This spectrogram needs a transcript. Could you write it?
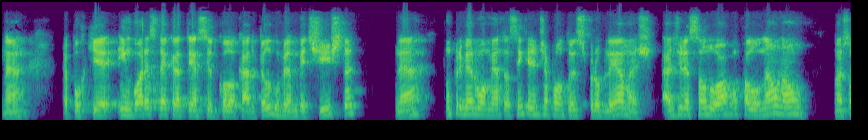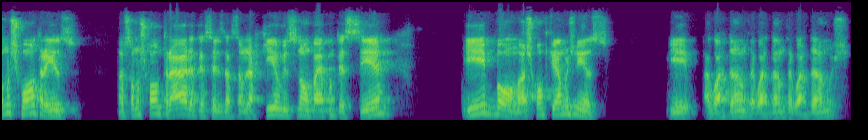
né, é porque, embora esse decreto tenha sido colocado pelo governo petista, né, no primeiro momento, assim que a gente apontou esses problemas, a direção do órgão falou: não, não, nós somos contra isso. Nós somos contrários à terceirização de arquivos, isso não vai acontecer. E, bom, nós confiamos nisso. E aguardamos, aguardamos, aguardamos.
